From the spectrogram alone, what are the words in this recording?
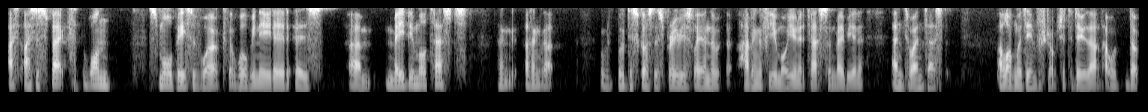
I, I suspect one small piece of work that will be needed is um, maybe more tests. I think I think that we- we've discussed this previously, and the, having a few more unit tests and maybe an end-to-end test along with the infrastructure to do that that would that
